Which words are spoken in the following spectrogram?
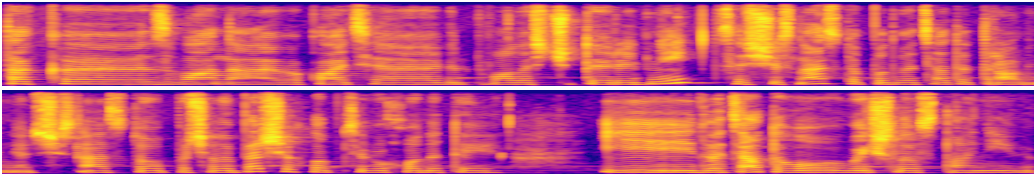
Так е, звана евакуація відбувалась 4 дні. Це з 16 по 20 травня. З 16 почали перші хлопці виходити, і 20-го вийшли останні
